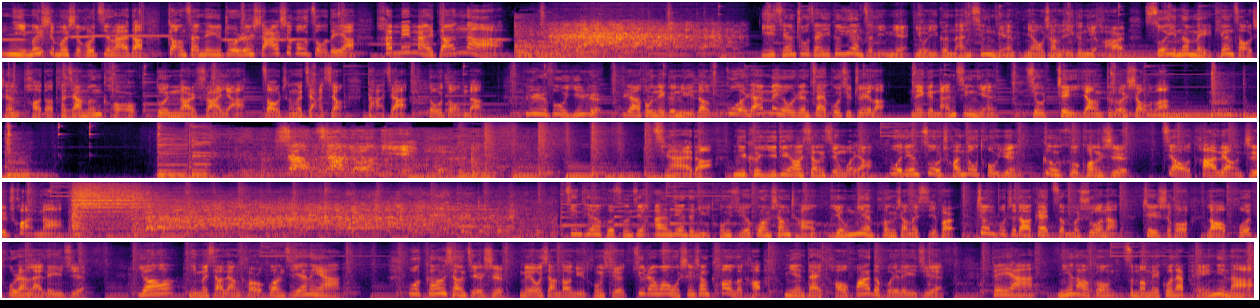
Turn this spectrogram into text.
你们什么时候进来的？刚才那一桌人啥时候走的呀？还没买单呢。”以前住在一个院子里面，有一个男青年瞄上了一个女孩，所以呢，每天早晨跑到他家门口蹲那儿刷牙，造成了假象，大家都懂的。日复一日，然后那个女的果然没有人再过去追了，那个男青年就这样得手了。像不像有你？亲爱的，你可一定要相信我呀！我连坐船都头晕，更何况是……脚踏两只船呐！今天和曾经暗恋的女同学逛商场，迎面碰上了媳妇儿，正不知道该怎么说呢。这时候，老婆突然来了一句：“哟，你们小两口逛街呢呀？”我刚想解释，没有想到女同学居然往我身上靠了靠，面带桃花的回了一句：“对呀，你老公怎么没过来陪你呢？”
